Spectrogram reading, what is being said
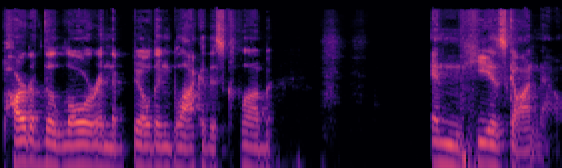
part of the lore and the building block of this club and he is gone now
